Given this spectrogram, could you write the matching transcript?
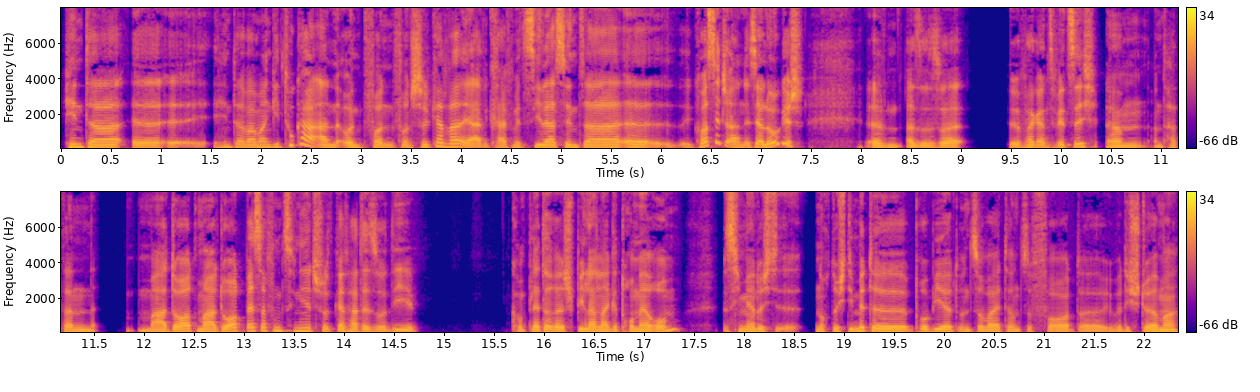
hinter äh, äh hinter Wamangituka an und von von Stuttgart war, ja, wir greifen mit Silas hinter äh, Kostic an, ist ja logisch. Ähm, also es war war ganz witzig ähm, und hat dann mal dort, mal dort besser funktioniert. Stuttgart hatte so die komplettere Spielanlage drumherum, bisschen mehr durch, noch durch die Mitte probiert und so weiter und so fort, äh, über die Stürmer.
